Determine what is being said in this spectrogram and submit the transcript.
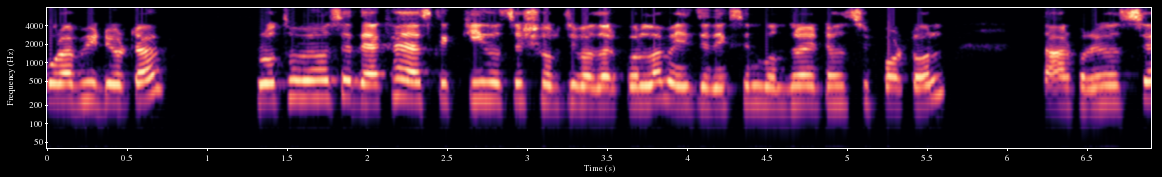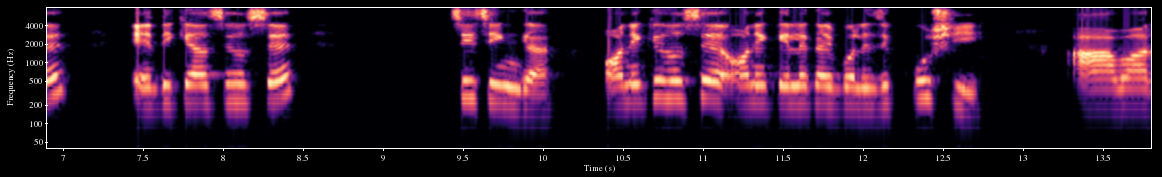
পুরো ভিডিওটা। প্রথমে হচ্ছে দেখায় আজকে কি হচ্ছে সবজি বাজার করলাম। এই যে দেখছেন বন্ধুরা, এটা হচ্ছে পটল। তারপরে হচ্ছে, এদিকে আছে হচ্ছে চিচিঙ্গা। অনেকে হচ্ছে অনেক এলাকায় বলে যে কুশি। আবার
